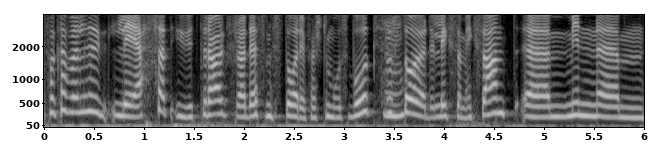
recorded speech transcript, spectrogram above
for kan jeg lese et utdrag fra det som står i første Mosebok? Så Mm. står det liksom, ikke sant eh, min, eh,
